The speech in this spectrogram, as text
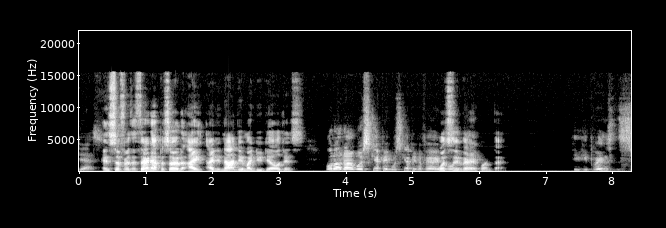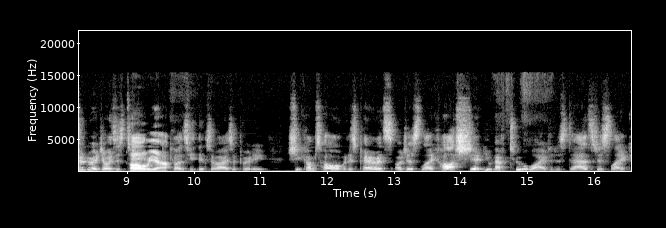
Yes. And so for the third episode, I I did not do my due diligence. Well, no, no, we're skipping. We're skipping a very. What's the very thing. important thing? He, he brings Tsundere joins his team. Oh, yeah. Because he thinks her eyes are pretty. She comes home and his parents are just like, "Oh shit, you have two wives," and his dad's just like,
